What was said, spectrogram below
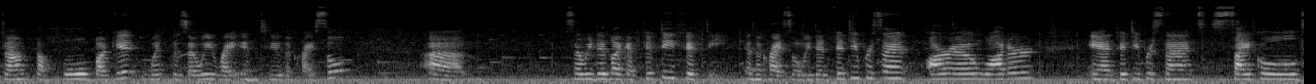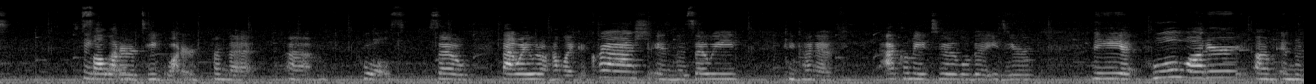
dump the whole bucket with the Zoe right into the Kreisel. Um, so we did like a 50-50 in the Kreisel. We did 50% RO water and 50% cycled tank saltwater water. tank water from the um, pools. So that way we don't have like a crash and the Zoe can kind of acclimate to it a little bit easier. The pool water um, in the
